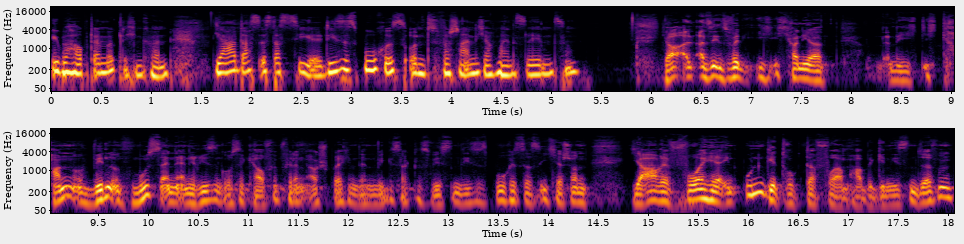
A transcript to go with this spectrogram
überhaupt ermöglichen können. Ja, das ist das Ziel dieses Buches und wahrscheinlich auch meines Lebens. Ja, also insofern, ich, ich kann ja, ich, ich kann und will und muss eine, eine riesengroße Kaufempfehlung aussprechen, denn wie gesagt, das Wissen dieses Buches, das ich ja schon Jahre vorher in ungedruckter Form habe genießen dürfen,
